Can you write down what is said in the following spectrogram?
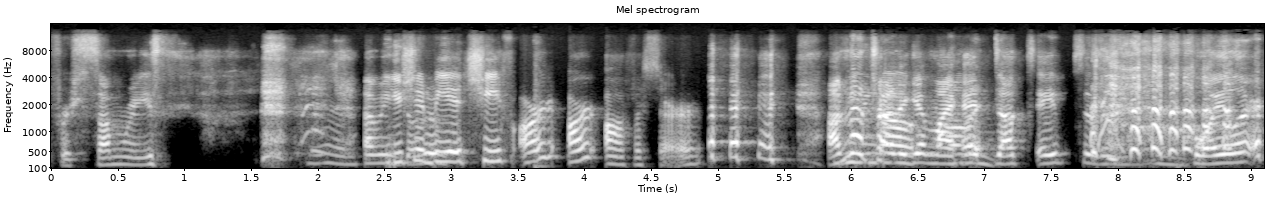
for some reason. Yeah. I mean, You should to- be a chief art art officer. I'm You not trying know, to get my all head duct taped to the boiler.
